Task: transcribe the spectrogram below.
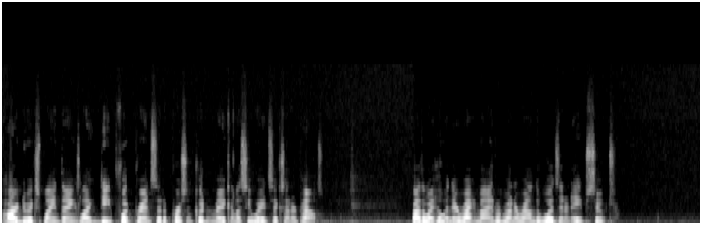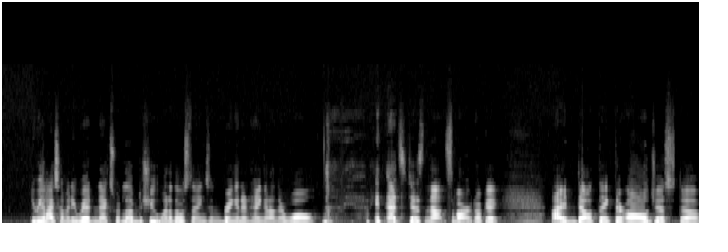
hard to explain things like deep footprints that a person couldn't make unless he weighed 600 pounds. By the way, who in their right mind would run around the woods in an ape suit? Do you realize how many rednecks would love to shoot one of those things and bring it in and hang it on their wall? I mean, that's just not smart, okay? I don't think they're all just uh,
